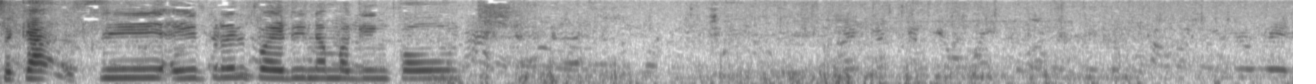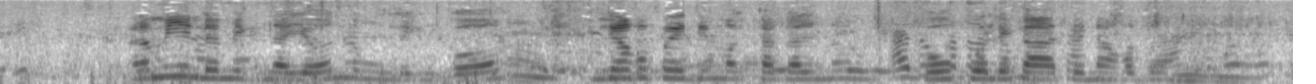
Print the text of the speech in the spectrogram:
Saka, si April pwede na maging coach. Alam mo yung lamig na yon nung linggo? Hindi ako pwedeng magtagal nun. Pupulikatin ako doon. Kaya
